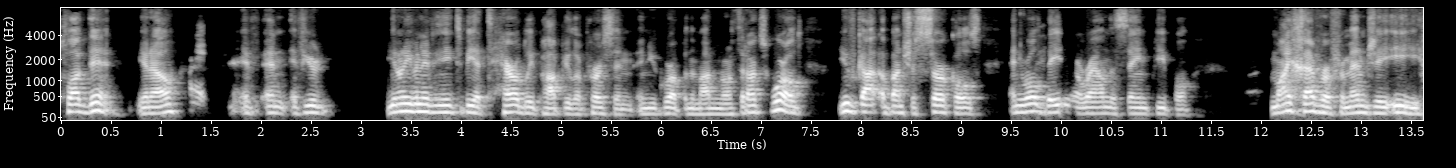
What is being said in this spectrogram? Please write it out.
plugged in, you know. Right. If and if you're, you don't even need to be a terribly popular person, and you grew up in the modern Orthodox world. You've got a bunch of circles, and you're all dating around the same people. My chevra from MJE,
